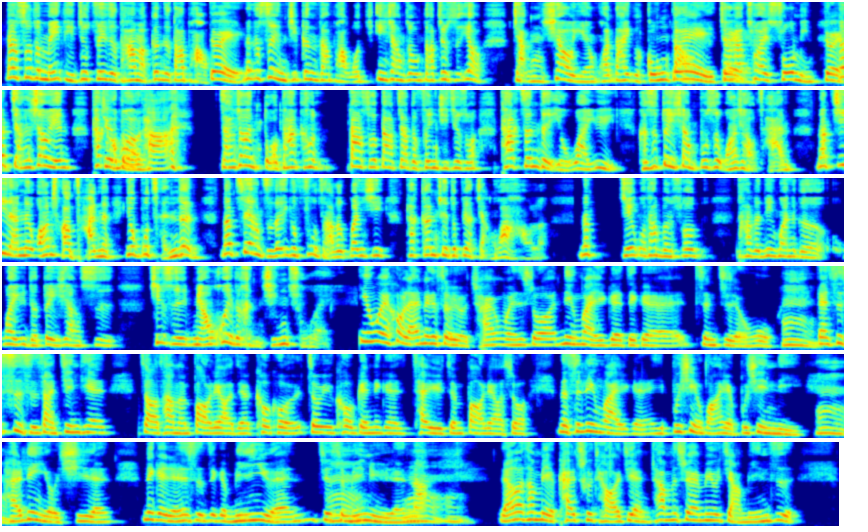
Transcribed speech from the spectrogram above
那时候的媒体就追着他嘛，跟着他跑。对那个摄影机跟着他跑，我印象中他就是要蒋孝严还他一个公道，叫他出来说明。对那蒋孝严他就搞不好他，蒋孝严躲他，看，大时候大家的分析就说他真的有外遇，可是对象不是王小婵。那既然呢王小婵呢又不承认，那这样子的一个复杂的关系，他干脆都不要讲话好了。那结果他们说他的另外那个外遇的对象是，其实描绘的很清楚、哎，因为后来那个时候有传闻说另外一个这个政治人物，嗯，但是事实上，今天照他们爆料的，Coco 周玉蔻跟那个蔡玉珍爆料说，那是另外一个人，也不姓王，也不姓李，嗯，还另有其人。那个人是这个名媛，就是名女人呐、嗯嗯。然后他们也开出条件，他们虽然没有讲名字，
